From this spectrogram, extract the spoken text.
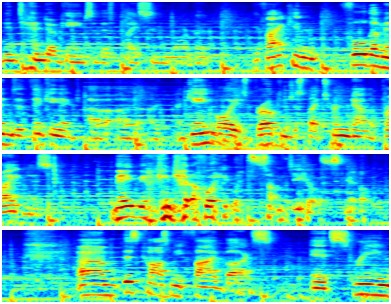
Nintendo games at this place anymore, but if I can fool them into thinking a, a, a, a Game Boy is broken just by turning down the brightness, maybe I can get away with some deals still. Um, this cost me five bucks. Its screen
